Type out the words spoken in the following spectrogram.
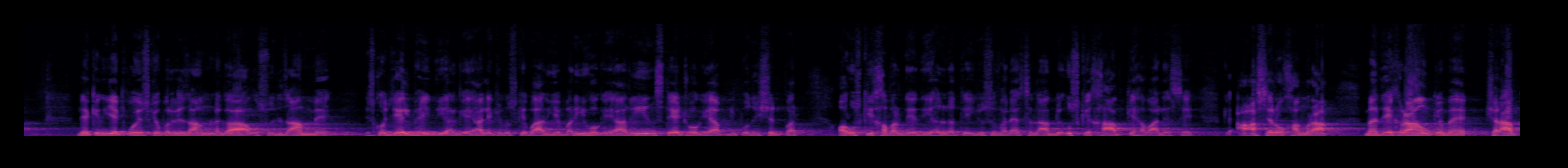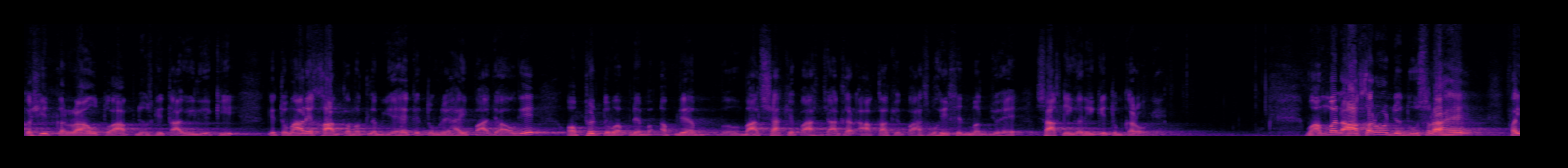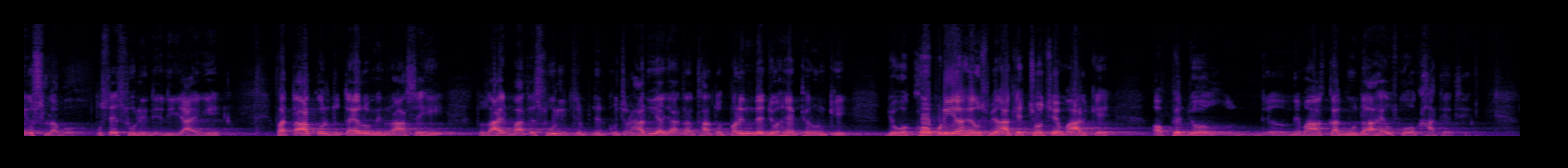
لیکن یہ کوئی اس کے اوپر الزام لگا، اس الزام میں اس کو جیل بھیج دیا گیا، لیکن اس کے بعد یہ بری ہو گیا ری انسٹیٹ ہو گیا اپنی پوزیشن پر، اور اس کی خبر دے دی حضرت یوسف علیہ السلام نے اس کے خواب کے حوالے سے کہ آصر و خمرہ، میں دیکھ رہا ہوں کہ میں شراب کشید کر رہا ہوں، تو آپ نے اس کی تعویل یہ کی کہ تمہارے خواب کا مطلب یہ ہے کہ تم رہائی پا جاؤ گے، اور پھر تم اپنے اپنے بادشاہ کے پاس جا کر آقا کے پاس وہی خدمت جو ہے ساقی گری کی تم کرو گے۔ محمد آخر اور جو دوسرا ہے فیوس لبو اسے سولی دے دی جائے گی۔ فتح کل تو تیر و من سے ہی۔ تو ظاہر بات ہے، سولی جن کو چڑھا دیا جاتا تھا، تو پرندے جو ہیں، پھر ان کی جو وہ کھوپڑیاں ہیں، اس میں آ کے چونچے مار کے اور پھر جو دماغ کا گودا ہے، اس کو وہ کھاتے تھے۔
